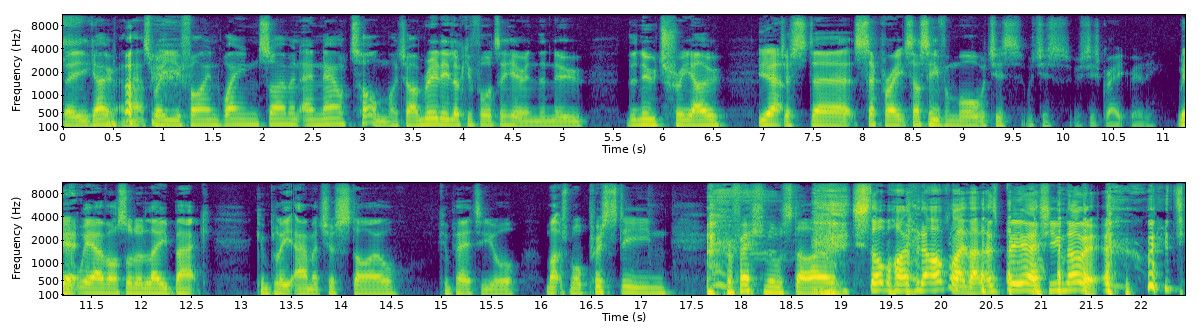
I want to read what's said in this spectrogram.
There you go. And that's where you find Wayne, Simon, and now Tom, which I'm really looking forward to hearing the new the new trio. Yeah, Just uh, separates us even more, which is which is which is great, really. We, Yeah. we have our sort of laid back, complete amateur style compared to your much more pristine professional style. Stop hyping it up like that. That's BS. You know it.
